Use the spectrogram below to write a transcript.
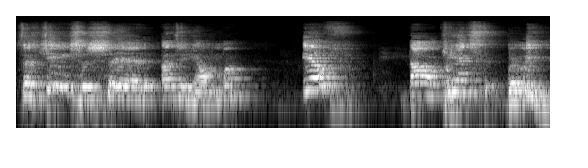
says, Jesus said unto him, If thou canst believe,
